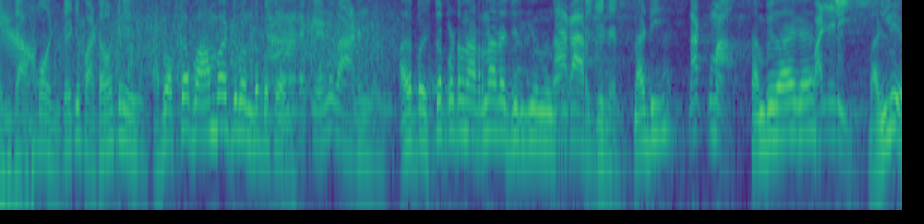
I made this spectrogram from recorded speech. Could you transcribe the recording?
എന്റെ അമ്മ എന്റെ ഒരു പടോട്ട് അപ്പൊ ഒക്കെ പാമ്പായിട്ട് ബന്ധപ്പെട്ടാണ്. അതൊക്കെയാണ് കാണുന്നത്. അതിപ്പോ ഇഷ്ടപ്പെട്ട നടനാരാ ശരിക്കും? നാഗാർജുനൻ. നടി? നഗ്മ. സംവിധായകൻ? വള്ളി. വള്ളിയോ?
